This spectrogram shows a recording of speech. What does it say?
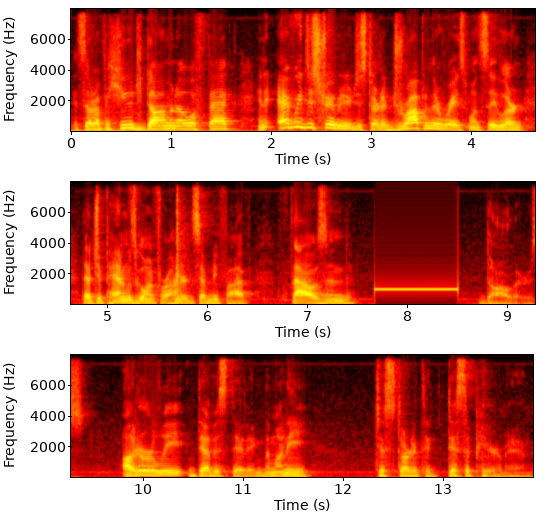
It set off a huge domino effect, and every distributor just started dropping their rates once they learned that Japan was going for $175,000. Utterly devastating. The money just started to disappear, man.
